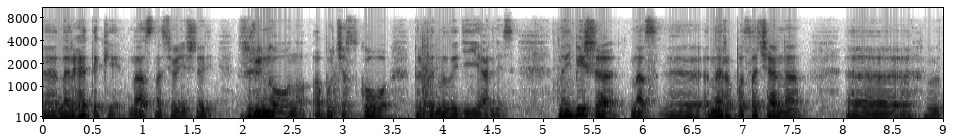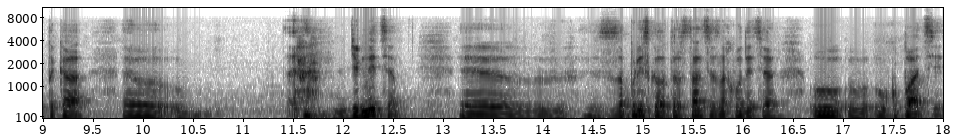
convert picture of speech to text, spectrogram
енергетики нас на сьогоднішній день зруйновано або частково припинили діяльність. Найбільша нас е, енергопостачальна е, така е, дільниця. Запорізька електростанція знаходиться у окупації.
